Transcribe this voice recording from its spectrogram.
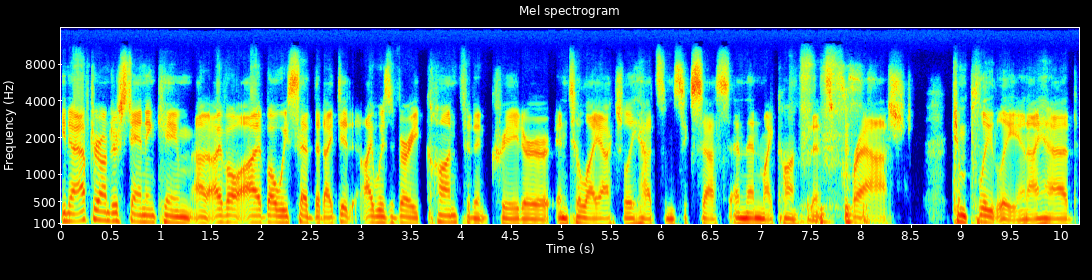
You know after understanding came i've i've always said that i did i was a very confident creator until i actually had some success and then my confidence crashed completely and i had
